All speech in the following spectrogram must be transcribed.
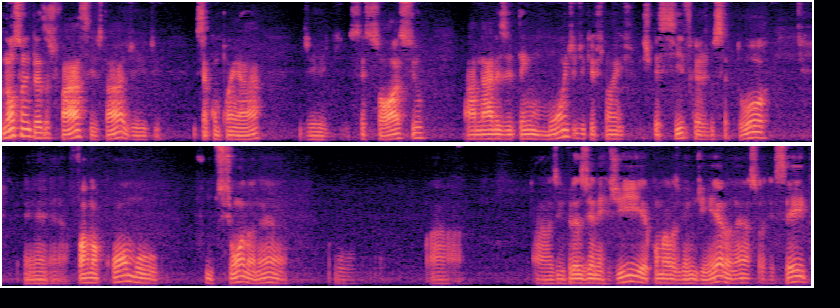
Não são empresas fáceis tá, de, de, de se acompanhar, de, de, ser sócio. A análise tem um monte de questões específicas do setor, é, a forma como funciona né, o, a, as empresas de energia, como elas ganham dinheiro, né, a sua receita.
